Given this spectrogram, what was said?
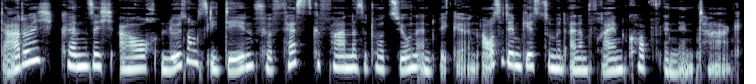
Dadurch können sich auch Lösungsideen für festgefahrene Situationen entwickeln. Außerdem gehst du mit einem freien Kopf in den Tag.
